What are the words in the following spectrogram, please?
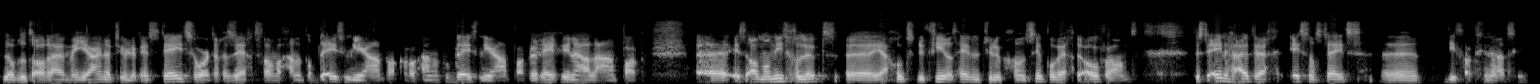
loopt het al ruim een jaar natuurlijk. En steeds wordt er gezegd van we gaan het op deze manier aanpakken. We gaan het op deze manier aanpakken. Regionale aanpak. is allemaal niet gelukt. ja goed, de virus heeft natuurlijk gewoon simpelweg de overhand. Dus de enige uitweg is nog steeds uh, die vaccinatie.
